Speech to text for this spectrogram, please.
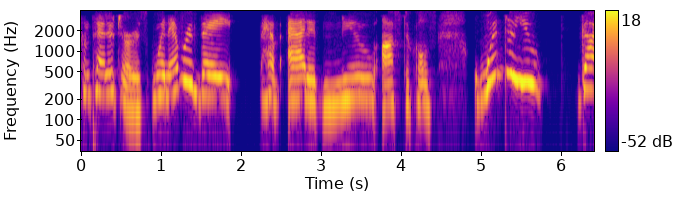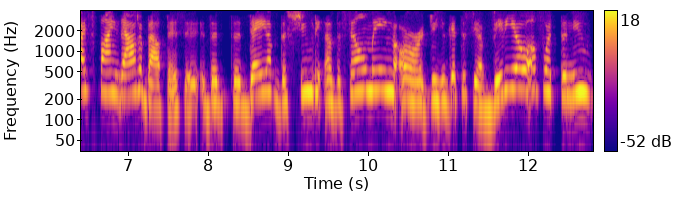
competitors, whenever they have added new obstacles, when do you guys find out about this? The the day of the shooting of the filming, or do you get to see a video of what the new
